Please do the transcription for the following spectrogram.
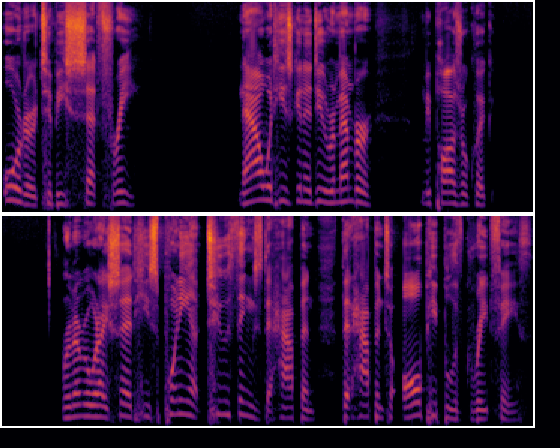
order to be set free. Now, what he's going to do, remember, let me pause real quick. Remember what I said. He's pointing out two things to happen that happen to all people of great faith.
